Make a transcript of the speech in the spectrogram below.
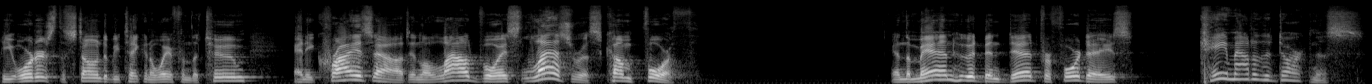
He orders the stone to be taken away from the tomb, and he cries out in a loud voice, Lazarus, come forth. And the man who had been dead for four days came out of the darkness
